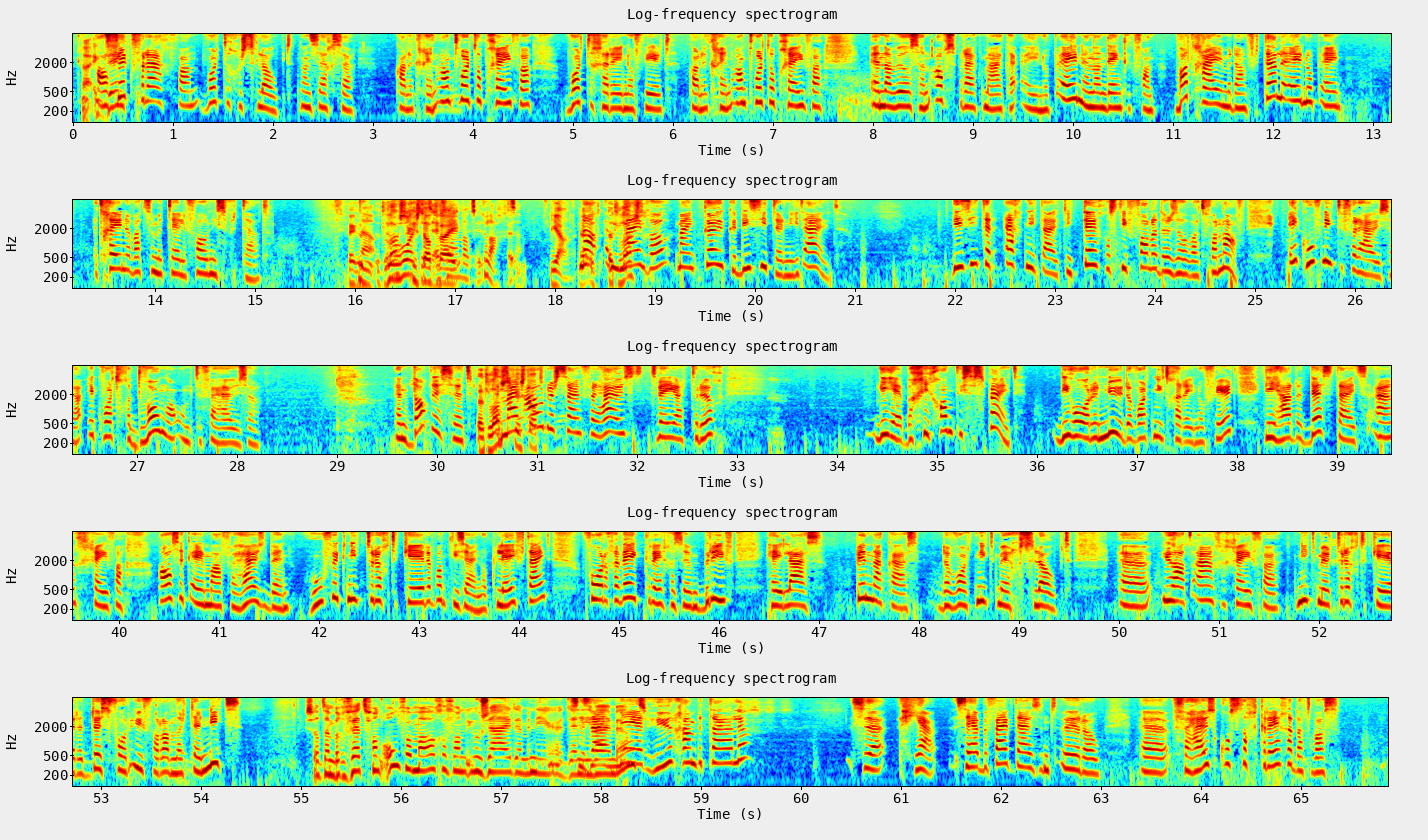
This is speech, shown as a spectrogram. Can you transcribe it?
Nou, ik Als denk... ik vraag van, wordt er gesloopt? Dan zegt ze, kan ik geen antwoord op geven. Wordt er gerenoveerd, kan ik geen antwoord op geven. En dan wil ze een afspraak maken, één op één. En dan denk ik van, wat ga je me dan vertellen, één op één? Hetgene wat ze me telefonisch vertelt. Kijk, nou, het lastige is dat er wij... zijn wat klachten. Ja, nou, het, het mijn, mijn keuken die ziet er niet uit. Die ziet er echt niet uit. Die tegels die vallen er zo wat vanaf. Ik hoef niet te verhuizen. Ik word gedwongen om te verhuizen. En dat is het. het mijn ouders zijn verhuisd twee jaar terug. Die hebben gigantische spijt. Die horen nu, er wordt niet gerenoveerd. Die hadden destijds aangegeven... als ik eenmaal verhuisd ben, hoef ik niet terug te keren... want die zijn op leeftijd. Vorige week kregen ze een brief. Helaas, pindakaas, er wordt niet meer gesloopt. Uh, u had aangegeven niet meer terug te keren, dus voor u verandert er niets. Is dat een brevet van onvermogen van uw zijde, meneer Danny Ze zijn meer huur gaan betalen. Ze, ja, ze hebben 5000 euro uh, verhuiskosten gekregen. Dat was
